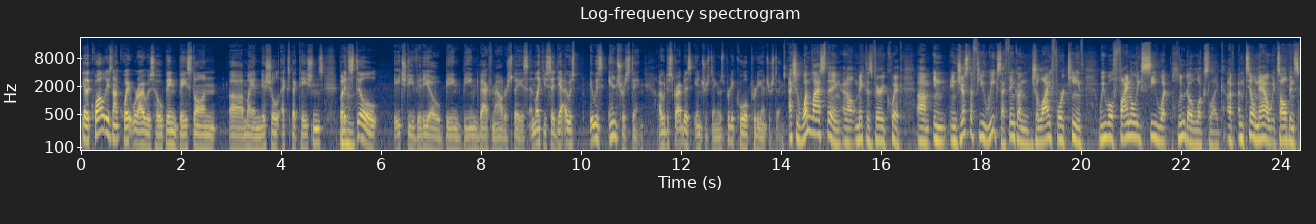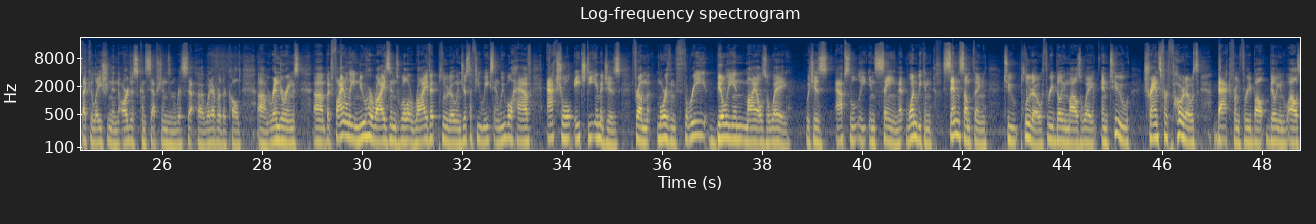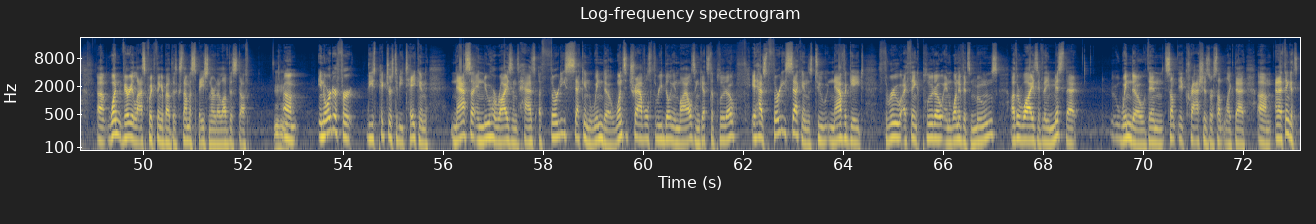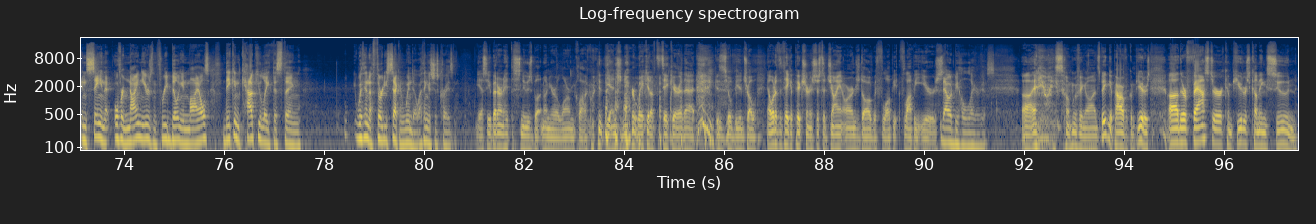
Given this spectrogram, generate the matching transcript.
Yeah, the quality is not quite where I was hoping based on uh, my initial expectations, but it's still HD video being beamed back from outer space. And like you said, yeah, it was it was interesting. I would describe it as interesting. It was pretty cool, pretty interesting. Actually, one last thing, and I'll make this very quick. Um, in in just a few weeks, I think on July 14th, we will finally see what Pluto looks like. Uh, until now, it's all been speculation and artist conceptions and rece- uh, whatever they're called, um, renderings. Um, but finally, New Horizons will arrive at Pluto in just a few weeks, and we will have actual HD images from more than three billion miles away which is absolutely insane. That one, we can send something to Pluto, three billion miles away, and two, transfer photos back from three bil- miles. Uh, one very last quick thing about this, because I'm a space nerd, I love this stuff. Um, in order for these pictures to be taken, NASA and New Horizons has a 30 second window. Once it travels 3 billion miles and gets to Pluto, it has 30 seconds to navigate through, I think, Pluto and one of its moons. Otherwise, if they miss that window, then some it crashes or something like that. Um, and I think it's insane that over nine years and three billion miles, they can calculate this thing within a 30 second window. I think it's just crazy. Yeah, so you better not hit the snooze button on your alarm clock when the engineer waking up to take care of that because you'll be in trouble. Now, what if they take a picture and it's just a giant orange dog with floppy floppy ears? That would be hilarious. Uh, anyway, so moving on. Speaking of powerful computers, uh, there are faster computers coming soon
